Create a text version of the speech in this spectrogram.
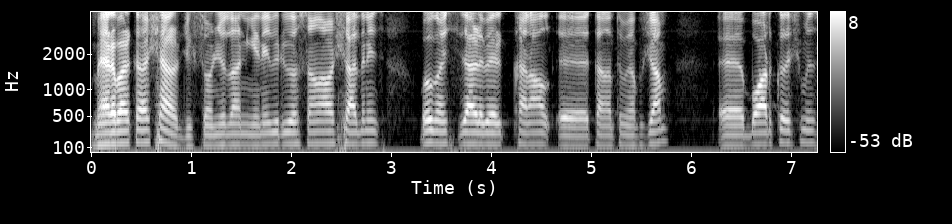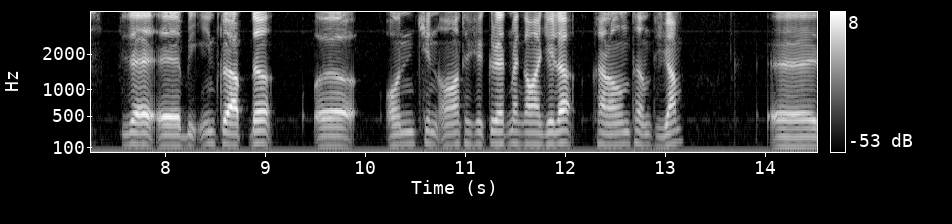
Merhaba arkadaşlar, Diksiyoncuların yeni bir videosuna hoş geldiniz. Bugün sizlerle bir kanal e, tanıtım yapacağım. E, bu arkadaşımız bize e, bir intro yaptı. E, onun için ona teşekkür etmek amacıyla kanalını tanıtacağım. E,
